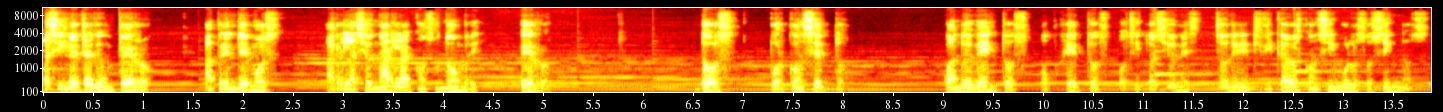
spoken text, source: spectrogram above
la silueta de un perro. Aprendemos a relacionarla con su nombre, perro. 2. Por concepto. Cuando eventos, objetos o situaciones son identificados con símbolos o signos.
